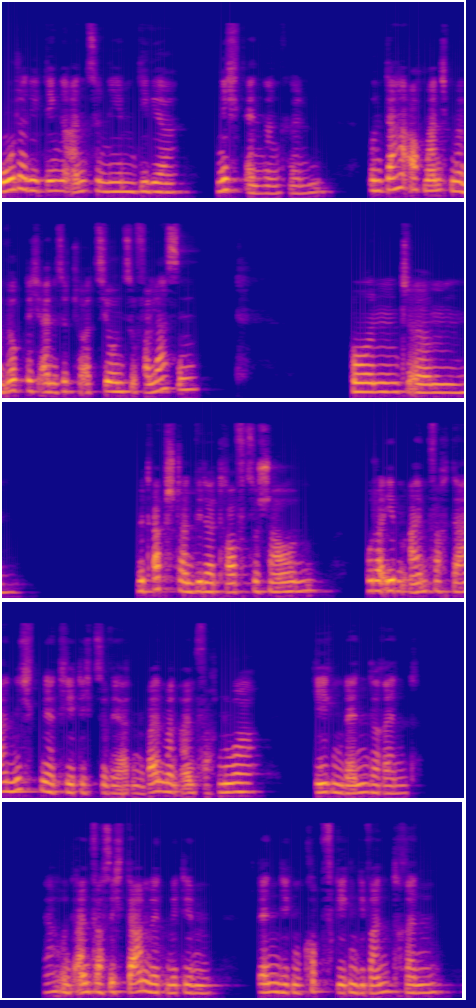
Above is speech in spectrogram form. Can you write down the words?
Oder die Dinge anzunehmen, die wir nicht ändern können. Und da auch manchmal wirklich eine Situation zu verlassen und ähm, mit Abstand wieder drauf zu schauen oder eben einfach da nicht mehr tätig zu werden, weil man einfach nur gegen Wände rennt. Ja, und einfach sich damit mit dem ständigen Kopf gegen die Wand rennen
